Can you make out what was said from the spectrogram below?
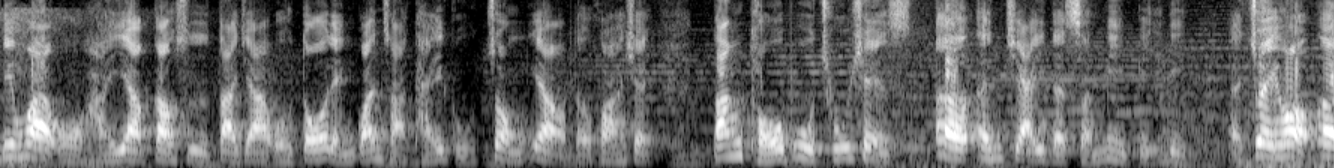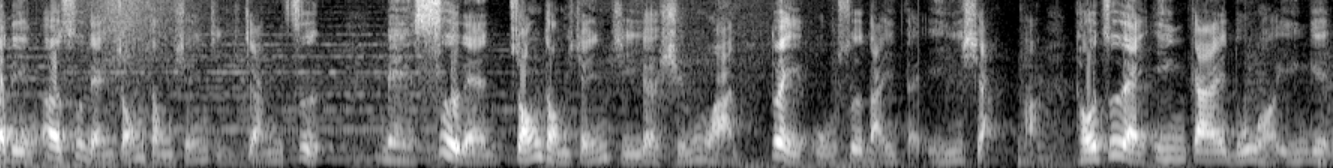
另外，我还要告诉大家，我多年观察台股重要的发现：当头部出现时，二 N 加一的神秘比例。呃，最后，二零二四年总统选举将至，每四年总统选举的循环对股市来的影响啊，投资人应该如何应应？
